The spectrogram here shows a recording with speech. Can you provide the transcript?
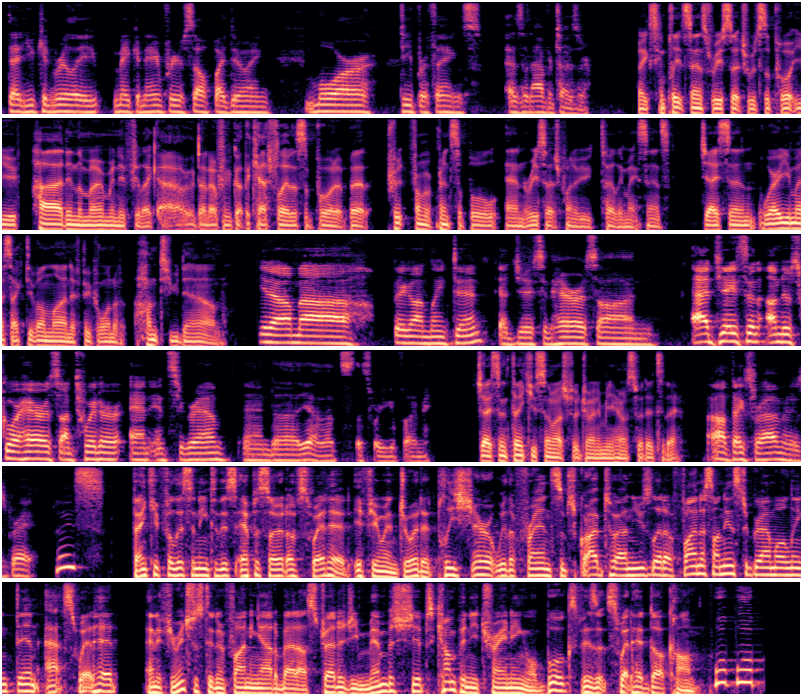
that you can really make a name for yourself by doing more deeper things as an advertiser. Makes complete sense. Research would support you hard in the moment if you're like, oh, I don't know if we've got the cash flow to support it. But from a principle and research point of view, totally makes sense. Jason, where are you most active online if people want to hunt you down? You know, I'm uh, big on LinkedIn at Jason Harris on at Jason underscore Harris on Twitter and Instagram. And uh, yeah, that's that's where you can find me. Jason, thank you so much for joining me here on Sweathead today. Oh, thanks for having me. It was great. Nice. Thank you for listening to this episode of Sweathead. If you enjoyed it, please share it with a friend, subscribe to our newsletter, find us on Instagram or LinkedIn at Sweathead, and if you're interested in finding out about our strategy memberships, company training, or books, visit sweathead.com. Whoop whoop.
